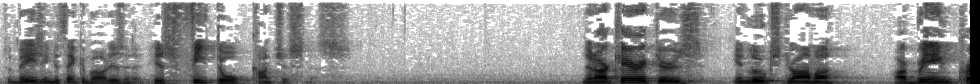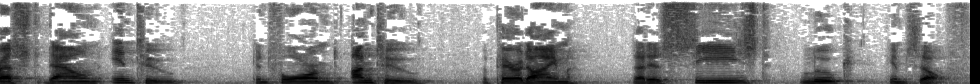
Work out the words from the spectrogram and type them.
It's amazing to think about, isn't it? His fetal consciousness. Then our characters in Luke's drama are being pressed down into, conformed unto the paradigm that has seized Luke himself.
